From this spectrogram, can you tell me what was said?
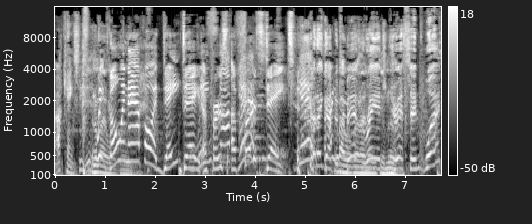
I can't see this. Nobody We going there for a date? Date. A first, a Yes. first date. But I got the best wanna go ranch dressing. What?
